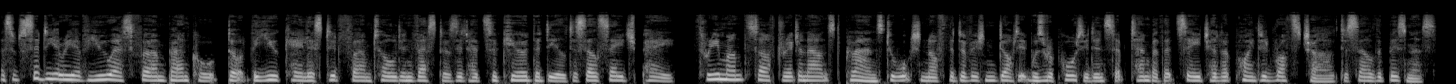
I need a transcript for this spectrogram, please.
a subsidiary of US firm Bancorp. The UK listed firm told investors it had secured the deal to sell Sage Pay, three months after it announced plans to auction off the division. It was reported in September that Sage had appointed Rothschild to sell the business,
